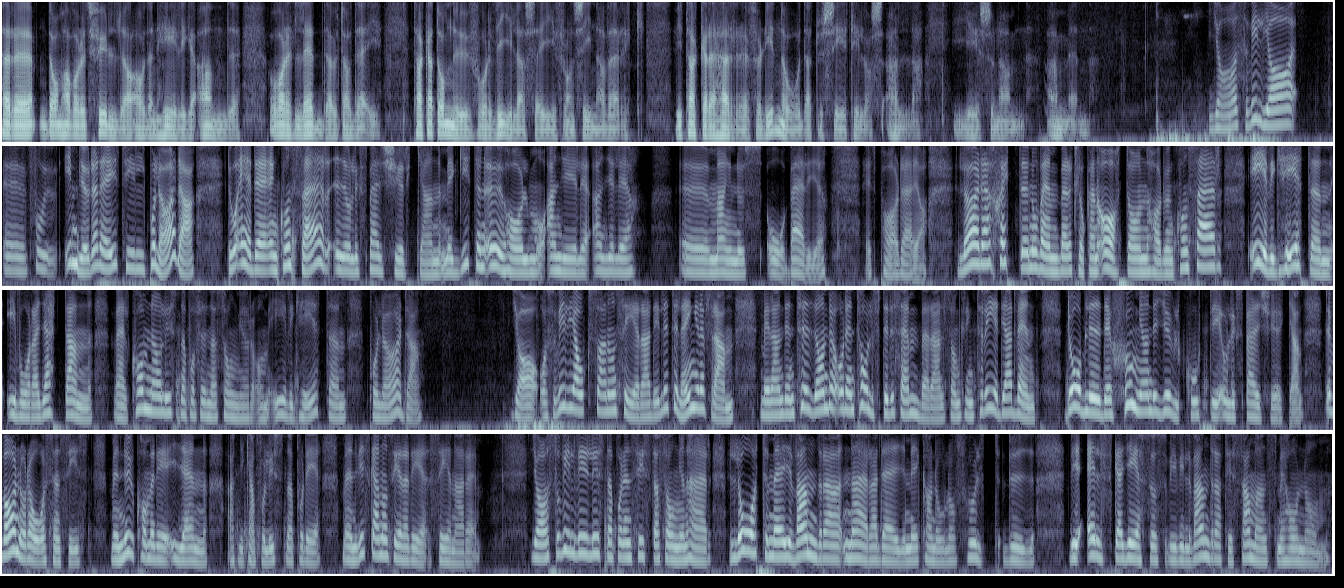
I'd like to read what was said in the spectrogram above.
Herre, de har varit fyllda av den helige Ande och varit ledda utav dig. Tack att de nu får vila sig ifrån sina verk. Vi tackar dig Herre för din nåd att du ser till oss alla. I Jesu namn. Amen. Ja, så vill jag eh, få inbjuda dig till på lördag. Då är det en konsert i Ulriksbergskyrkan med Gitten Öholm och Angele, Angela Eh, Magnus Åberg, Ett par där ja. Lördag 6 november klockan 18 har du en konsert Evigheten i våra hjärtan. Välkomna att lyssna på fina sånger om evigheten på lördag. Ja, och så vill jag också annonsera det lite längre fram, mellan den 10 och den 12 december, alltså omkring tredje advent. Då blir det sjungande julkort i Ulriksbergskyrkan. Det var några år sedan sist, men nu kommer det igen att ni kan få lyssna på det. Men vi ska annonsera det senare. Ja, så vill vi lyssna på den sista sången här. Låt mig vandra nära dig med Karl-Olof Hultby. Vi älskar Jesus, vi vill vandra tillsammans med honom.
